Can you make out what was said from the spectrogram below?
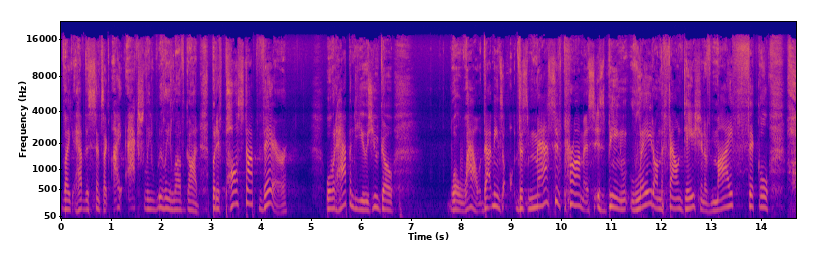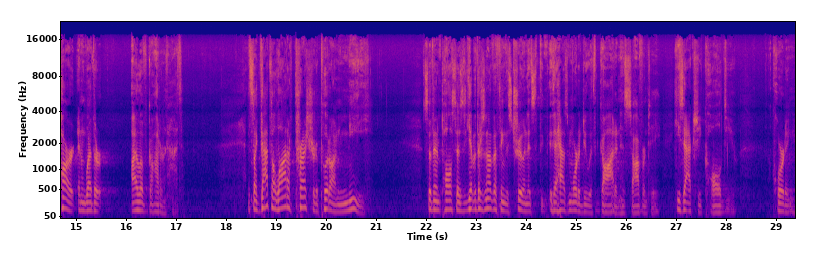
like have this sense like, I actually really love God. But if Paul stopped there, well, what would happen to you is you'd go, well, wow, that means this massive promise is being laid on the foundation of my fickle heart and whether I love God or not. It's like that's a lot of pressure to put on me. So then Paul says, yeah, but there's another thing that's true, and it has more to do with God and his sovereignty. He's actually called you according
